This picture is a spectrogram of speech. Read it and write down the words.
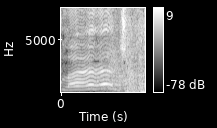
sledge.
